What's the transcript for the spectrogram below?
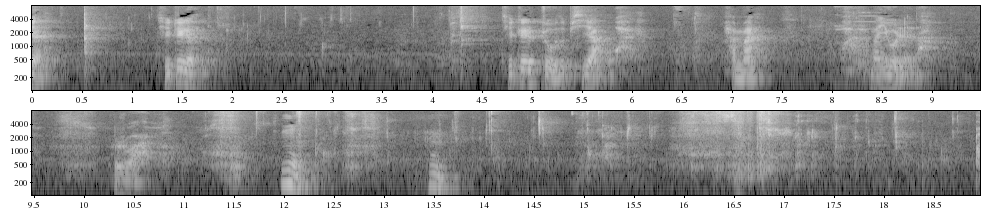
耶，其实这个，其实这个肘子皮啊，哇，还蛮，哇，蛮诱人的，说实话。嗯，嗯，啊，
